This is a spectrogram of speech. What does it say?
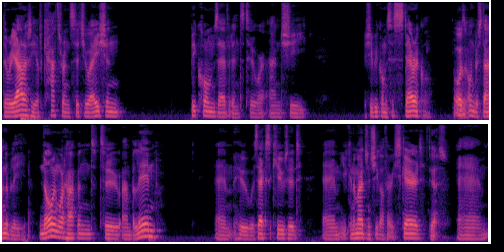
the reality of Catherine's situation becomes evident to her, and she she becomes hysterical. Was understandably knowing what happened to Anne Boleyn, um, who was executed. Um, you can imagine she got very scared. Yes. Um,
